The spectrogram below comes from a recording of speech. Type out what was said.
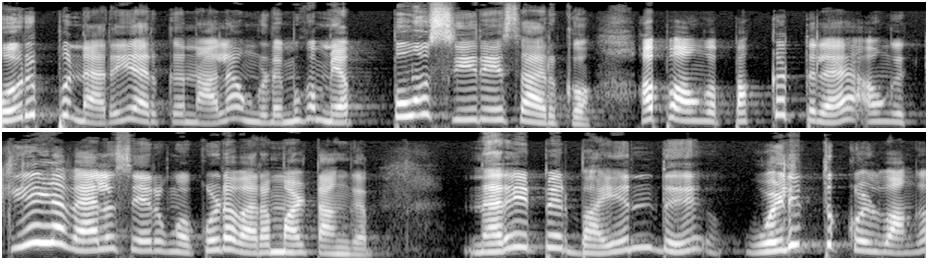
பொறுப்பு நிறைய இருக்கிறதுனால அவங்களுடைய முகம் எப்பவும் சீரியஸாக இருக்கும். அப்போ அவங்க பக்கத்தில் அவங்க கீழே வேலை செய்கிறவங்க கூட வரமாட்டாங்க. நிறைய பேர் பயந்து ஒழித்து கொள்வாங்க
